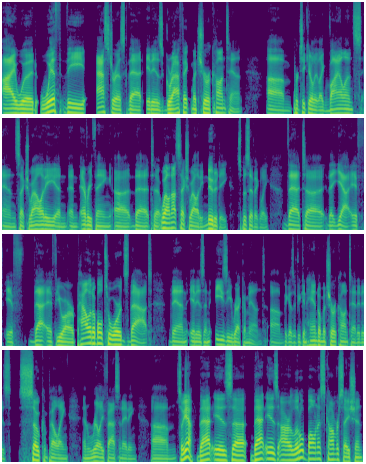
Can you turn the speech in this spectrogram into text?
I would with the asterisk that it is graphic, mature content, um, particularly like violence and sexuality and and everything uh, that uh, well, not sexuality, nudity specifically. That uh, that yeah, if if that if you are palatable towards that. Then it is an easy recommend um, because if you can handle mature content, it is so compelling and really fascinating. Um, so yeah, that is uh, that is our little bonus conversation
